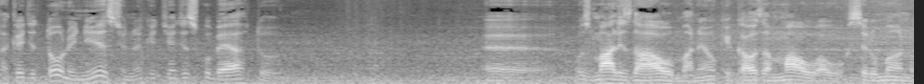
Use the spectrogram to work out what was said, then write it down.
acreditou no início né, que tinha descoberto é, os males da alma, né, o que causa mal ao ser humano,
